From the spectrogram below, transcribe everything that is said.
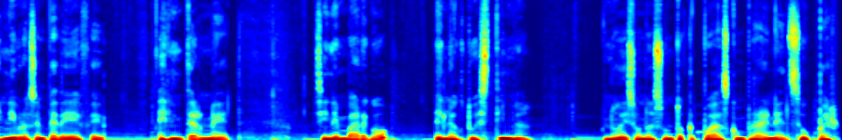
en libros en PDF, en internet, sin embargo, el autoestima no es un asunto que puedas comprar en el súper.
